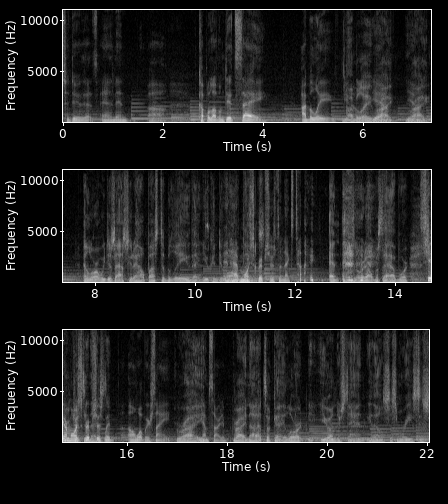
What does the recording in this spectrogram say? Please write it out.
to do this?" And then uh, a couple of them did say, "I believe." you I believe. Yeah, Right. yeah. Right. And Lord, we just ask you to help us to believe that you can do And all have more things. scriptures the next time. And, and Lord, help us to have more. Share more scriptures with on what we're saying. Right. Yeah, I'm sorry. To, Right. No, that's okay. Lord, you, understand. You know, Sister Marie's just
